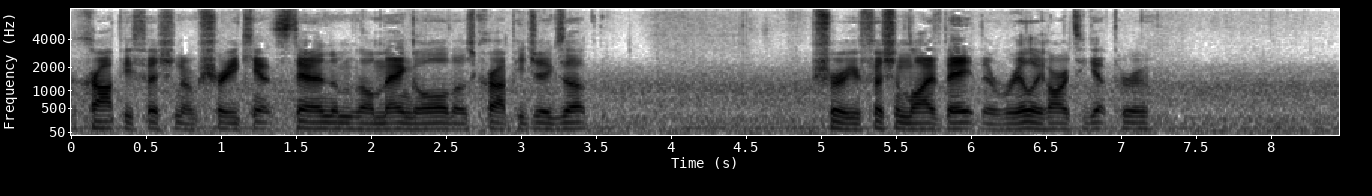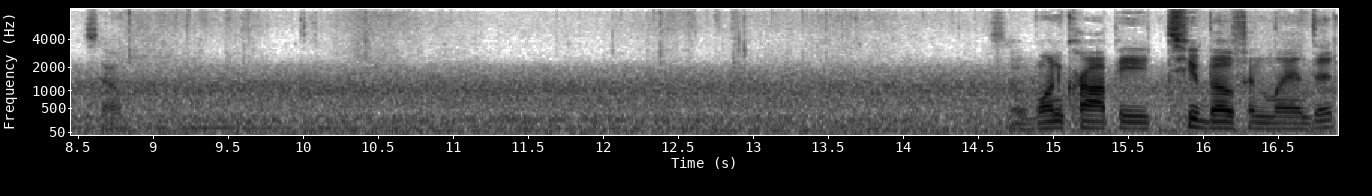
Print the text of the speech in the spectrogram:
For crappie fishing, I'm sure you can't stand them. They'll mangle all those crappie jigs up. I'm sure you're fishing live bait, they're really hard to get through. So. So one crappie, two bowfin landed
